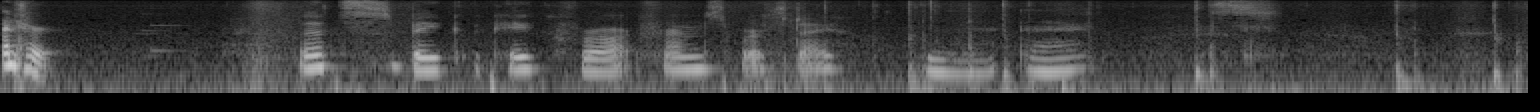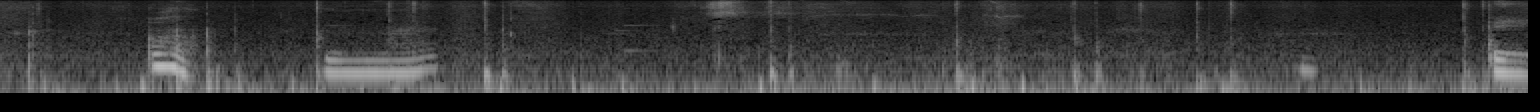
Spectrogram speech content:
Enter. Let's bake a cake for our friend's birthday. Let's. Oh. Let's. Bake.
